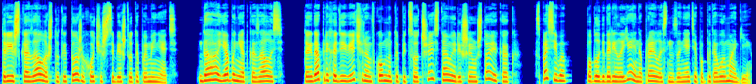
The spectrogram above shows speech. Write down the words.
Триш сказала, что ты тоже хочешь себе что-то поменять. Да, я бы не отказалась. Тогда приходи вечером в комнату 506, там и решим, что и как. Спасибо. Поблагодарила я и направилась на занятия по бытовой магии.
